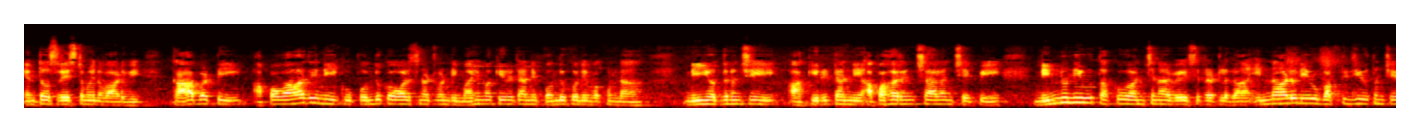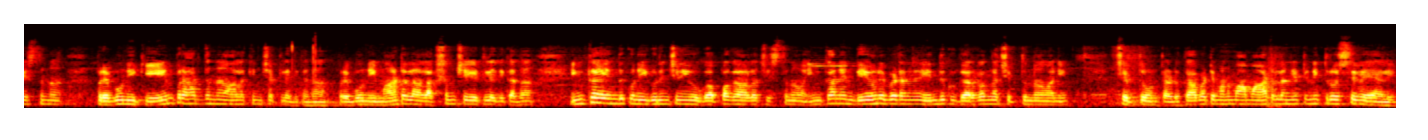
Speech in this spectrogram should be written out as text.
ఎంతో శ్రేష్టమైన వాడివి. కాబట్టి అపవాది నీకు పొందుకోవాల్సినటువంటి మహిమ కిరీటాన్ని పొందుకొనివ్వకుండా నీ యొద్ద నుంచి ఆ కిరీటాన్ని అపహరించాలని చెప్పి నిన్ను నీవు తక్కువ అంచనా వేసేటట్లుగా ఇన్నాళ్ళు నీవు భక్తి జీవితం చేస్తున్న ప్రభు నీకు ఏం ప్రార్థన ఆలకించట్లేదు కదా? ప్రభు నీ మాటలు ఆ లక్ష్యం చేయట్లేదు కదా? ఇంకా ఎందుకు నీ గురించి నీవు గొప్పగా ఆలోచిస్తున్నావు? ఇంకా నేను దేవుని బిడ్డను ఎందుకు గర్వంగా చెప్తున్నావు అని చెప్తూ ఉంటాడు. కాబట్టి మనం ఆ మాటలన్నింటినీ త్రోసివేయాలి.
